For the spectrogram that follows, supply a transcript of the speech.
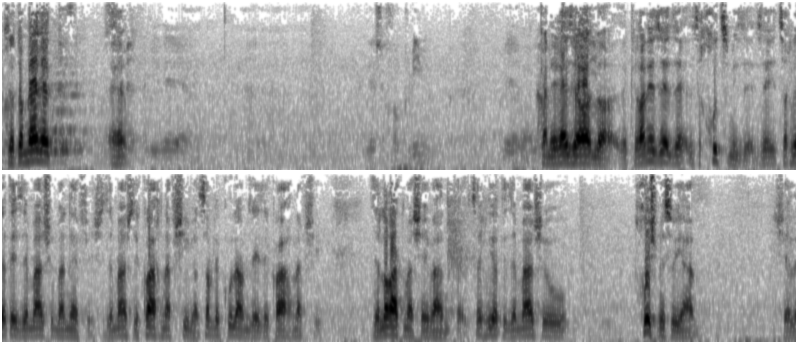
זאת אומרת, אה? זאת אומרת, על ידי ה- ה- יש חוקרים. כנראה זה עוד לא, זה כנראה זה, זה, זה חוץ מזה, זה צריך להיות איזה משהו בנפש, זה משהו, זה כוח נפשי, בסוף לכולם זה איזה כוח נפשי. זה לא רק מה שהבנת, צריך להיות איזה משהו, חוש מסוים של...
